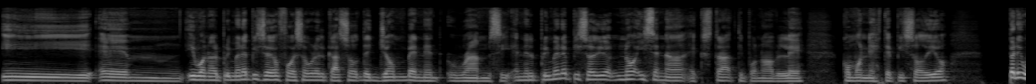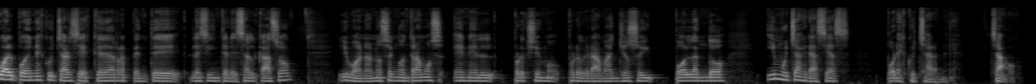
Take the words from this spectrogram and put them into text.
Y, em, y bueno, el primer episodio fue sobre el caso de John Bennett Ramsey. En el primer episodio no hice nada extra, tipo no hablé como en este episodio, pero igual pueden escuchar si es que de repente les interesa el caso. Y bueno, nos encontramos en el próximo programa. Yo soy Polando y muchas gracias por escucharme. Chao.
